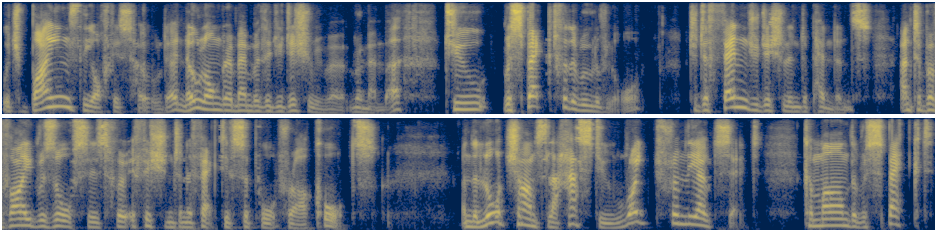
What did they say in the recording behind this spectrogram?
which binds the office holder, no longer a member of the judiciary, remember, to respect for the rule of law, to defend judicial independence and to provide resources for efficient and effective support for our courts. And the Lord Chancellor has to, right from the outset, command the respect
